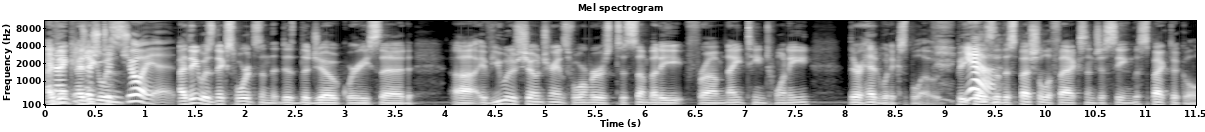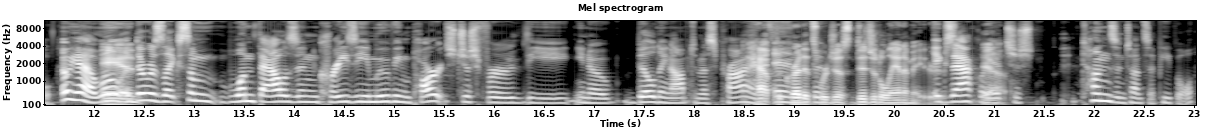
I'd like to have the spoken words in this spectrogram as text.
and I, could just it was enjoy it. I think it was Nick Swardson that did the joke where he said, uh, if you would have shown Transformers to somebody from 1920, their head would explode because Yeah. of the special effects and just seeing the spectacle. Oh yeah, well And- there was like some 1000 crazy moving parts just for the, you know, building Optimus Prime. Half the and credits were just digital animators. Exactly. Yeah. It's just tons and tons of people.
